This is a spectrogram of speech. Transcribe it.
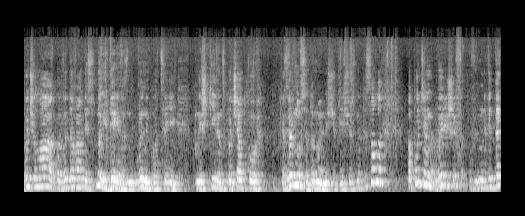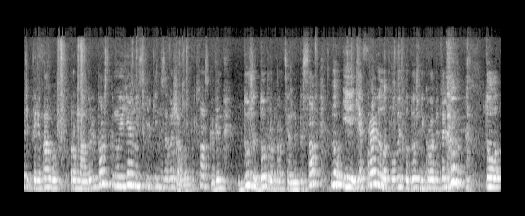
почала видаватись, ну ідея виникла цієї книжки, він спочатку звернувся до мене, щоб я щось написала, а потім вирішив віддати перевагу Роману Любарському, і я ніскільки не заважала. Будь ласка, він дуже добре про це написав. Ну і, як правило, коли художник робить альбом, то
